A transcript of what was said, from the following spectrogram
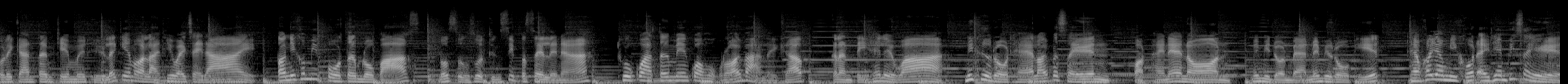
บริการเติมเกมมือถือและเกมออนไลน์ที่ไว้ใจได้ ตอนนี้เขามีโปรเติมโ o บัคลดสูงสุดถึง 10%เลยนะ ถูกกว่าเติมเองกว่า 600 บาทเลยครับ การันตีให้เลยว่า นี่คือโรแท้ 100%ปลอดภัยแน่นอน ไม่มีโดนแบน ไม่มีโรพิษ แถมเขายังมีโค้ดไอเทมพิเศษ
